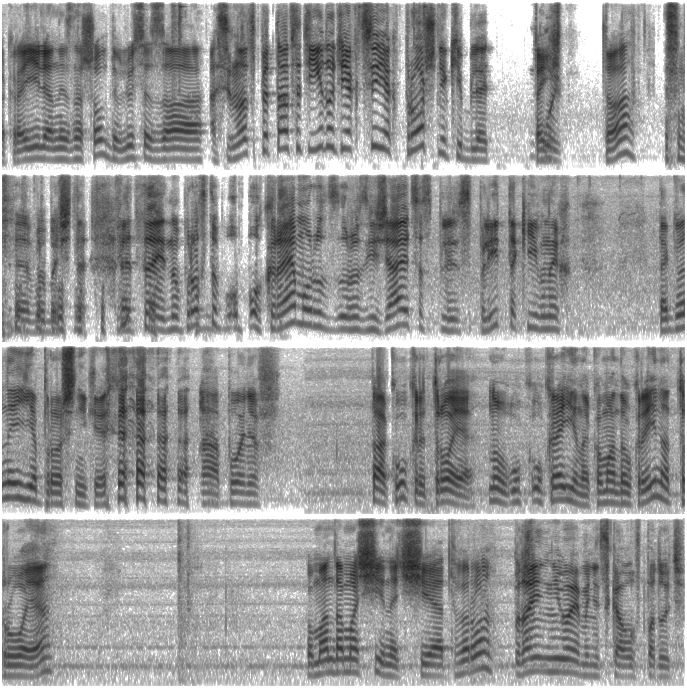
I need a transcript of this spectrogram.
Так, Раїля не знайшов, дивлюся за. А 17-15 їдуть як ці, як прошники, блядь. Та й- Ой, Та? е, вибачте. Е, Цей, ну просто о- окремо роз, роз'їжджаються, спліт, спліт такий в них. Так вони і є прошники. А, поняв. Так, Укр троє. Ну, У- Україна, команда Україна троє. Команда Машини четверо. Куди Нівей мені цікаво впадуть?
